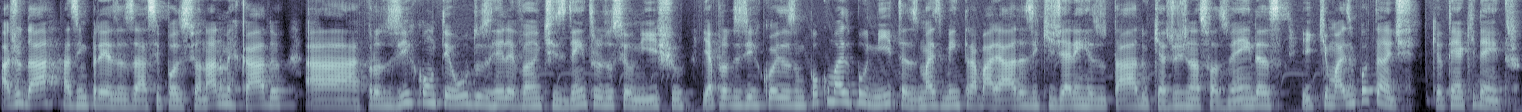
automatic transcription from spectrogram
ajudar as empresas a se posicionar no mercado, a produzir conteúdos relevantes dentro do seu nicho e a produzir coisas um pouco mais bonitas, mais bem trabalhadas e que gerem resultado, que ajudem nas suas vendas e que o mais importante, que eu tenho aqui dentro.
